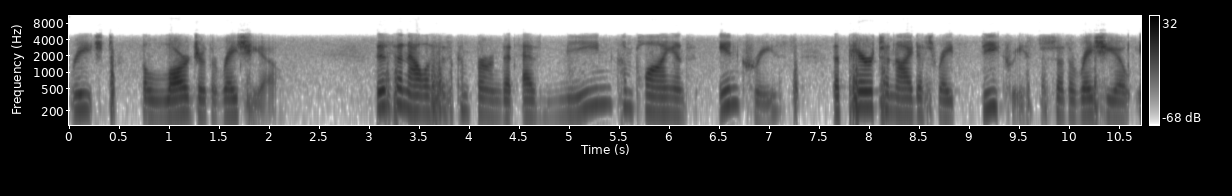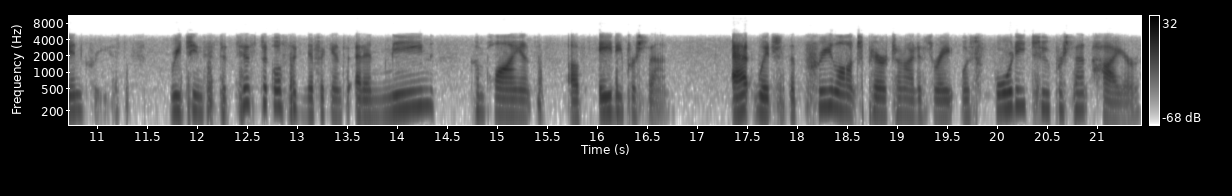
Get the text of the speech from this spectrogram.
reached, the larger the ratio. This analysis confirmed that as mean compliance increased, the peritonitis rates decreased, so the ratio increased, reaching statistical significance at a mean compliance of 80%, at which the pre-launch peritonitis rate was 42% higher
